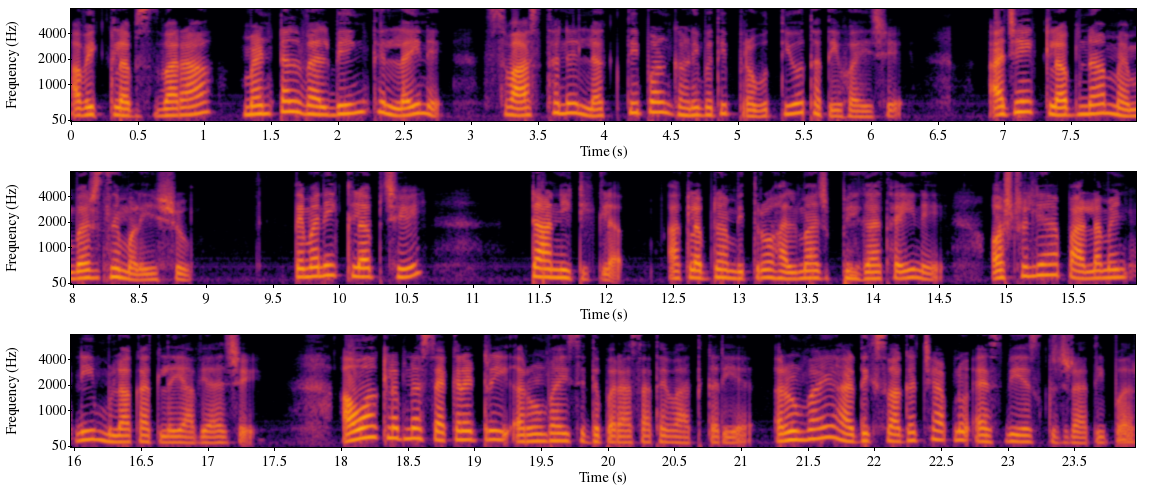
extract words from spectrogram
આવી ક્લબ્સ દ્વારા મેન્ટલ વેલબિંગથી લઈને સ્વાસ્થ્યને લગતી પણ ઘણી બધી પ્રવૃત્તિઓ થતી હોય છે. આજે ક્લબના મેમ્બર્સને મળીશું. તેમાંની ક્લબ છે ટાનીટી ક્લબ. આ ક્લબના મિત્રો હાલમાં જ ભેગા થઈને ઓસ્ટ્રેલિયા પાર્લામેન્ટની મુલાકાત લઈ આવ્યા છે. આવો આ ક્લબના સેક્રેટરી અરુણભાઈ સિદ્ધપરા સાથે વાત કરીએ. અરુણભાઈ, હાર્દિક સ્વાગત છે આપનું એસબીએસ ગુજરાતી પર.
